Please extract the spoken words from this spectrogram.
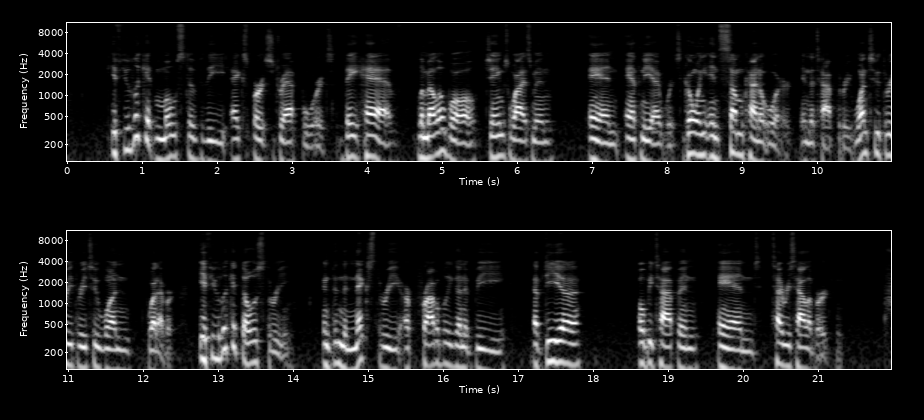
if you look at most of the experts' draft boards, they have LaMelo Ball, James Wiseman, and Anthony Edwards going in some kind of order in the top three one, two, three, three, two, one, whatever. If you look at those three, and then the next three are probably going to be Avdija, Obi Toppin, and Tyrese Halliburton,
